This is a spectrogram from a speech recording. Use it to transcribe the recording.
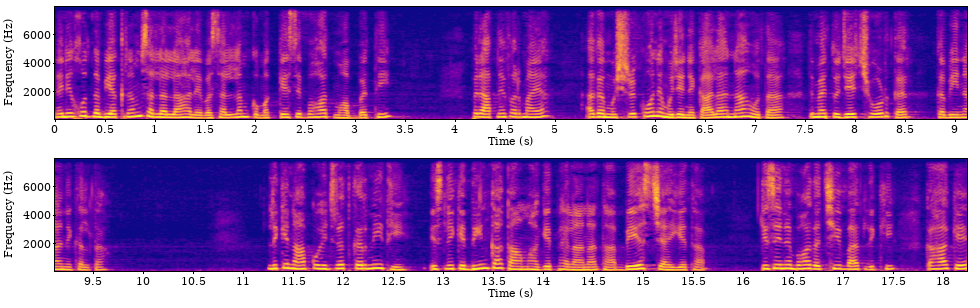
یعنی خود نبی اکرم صلی اللہ علیہ وسلم کو مکے سے بہت محبت تھی۔ پھر آپ نے فرمایا، اگر مشرقوں نے مجھے نکالا نہ ہوتا تو میں تجھے چھوڑ کر کبھی نہ نکلتا۔ لیکن آپ کو ہجرت کرنی تھی۔ اس لیے کہ دین کا کام آگے پھیلانا تھا، بیس چاہیے تھا۔ کسی نے بہت اچھی بات لکھی، کہا کہ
